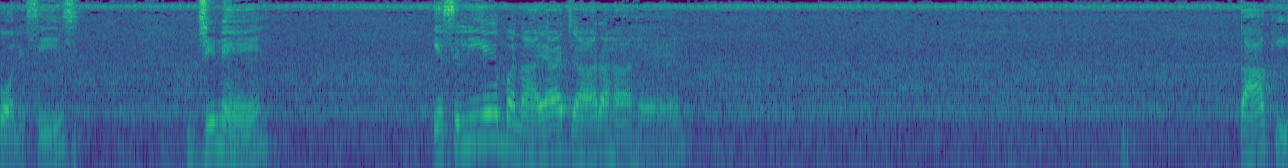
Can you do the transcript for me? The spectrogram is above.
पॉलिसीज़ जिन्हें इसलिए बनाया जा रहा है ताकि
